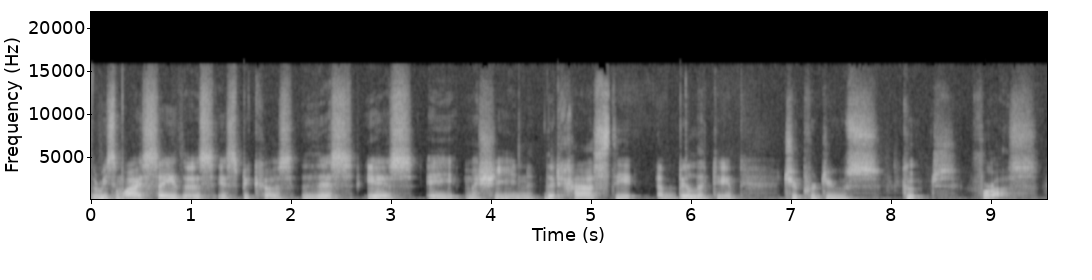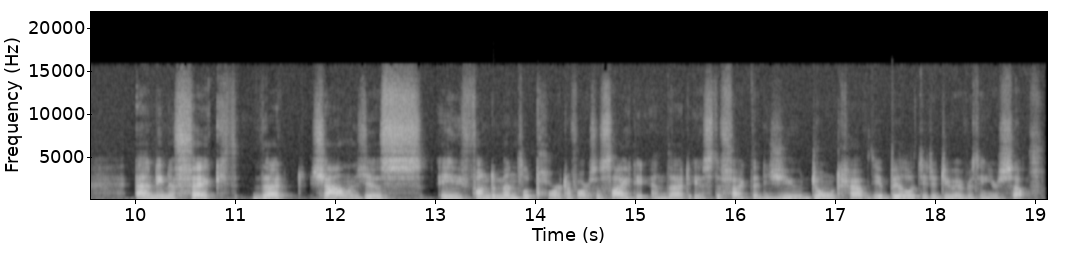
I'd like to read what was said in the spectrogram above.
the reason why I say this is because this is a machine that has the ability to produce goods for us. And in effect, that challenges a fundamental part of our society, and that is the fact that you don't have the ability to do everything yourself.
